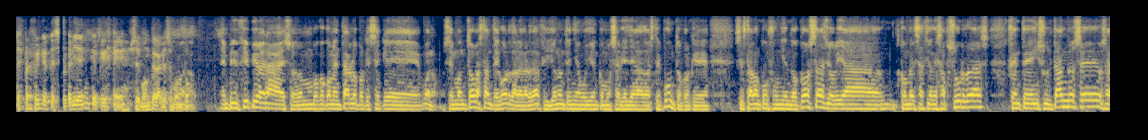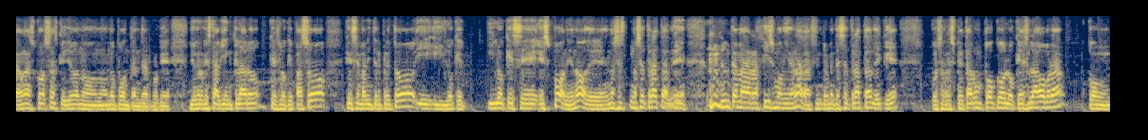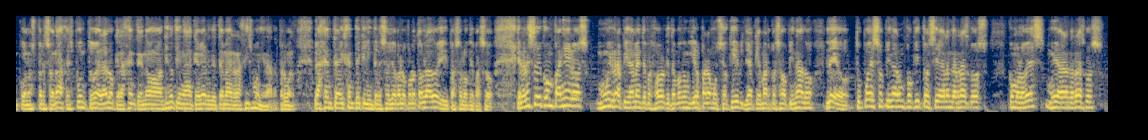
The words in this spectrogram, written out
es preferible que se vea bien que que se monte la que se montó. Bueno, en principio era eso, un poco comentarlo porque sé que, bueno, se montó bastante gorda, la verdad, y yo no entendía muy bien cómo se había llegado a este punto, porque se estaban confundiendo cosas, yo veía conversaciones absurdas, gente insultándose, o sea, unas cosas que yo no, no, no puedo entender, porque yo creo que está bien claro qué es lo que pasó, qué se malinterpretó y, lo que y lo que se expone, ¿no? De, no, se, no se trata de un tema de racismo ni de nada, simplemente se trata de que, pues, respetar un poco lo que es la obra con, con los personajes, punto. Era lo que la gente, no, aquí no tiene nada que ver de tema de racismo ni nada. Pero bueno, la gente, hay gente que le interesó llevarlo por otro lado y pasó lo que pasó. El resto de compañeros, muy rápidamente, por favor, que tampoco me quiero parar mucho aquí, ya que Marcos ha opinado. Leo, ¿tú puedes opinar un poquito así a grandes rasgos? ¿Cómo lo ves? Muy a grandes rasgos.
